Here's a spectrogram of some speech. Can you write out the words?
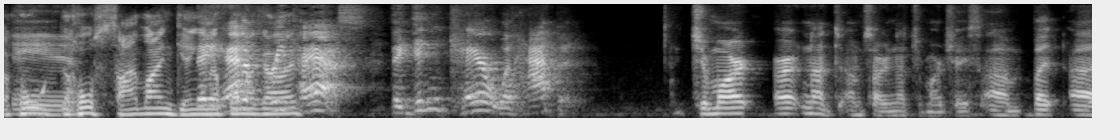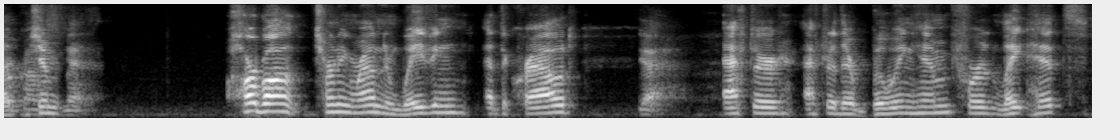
The whole And- the whole sideline ganging They up had on a a free guy. pass. They didn't care what happened. Ja'Marr or not I'm sorry, not Ja'Marr Chase. Um, but uh Roquan Jim Smith. Harbaugh turning around and waving at the crowd Yeah. after after they're booing him for late hits.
